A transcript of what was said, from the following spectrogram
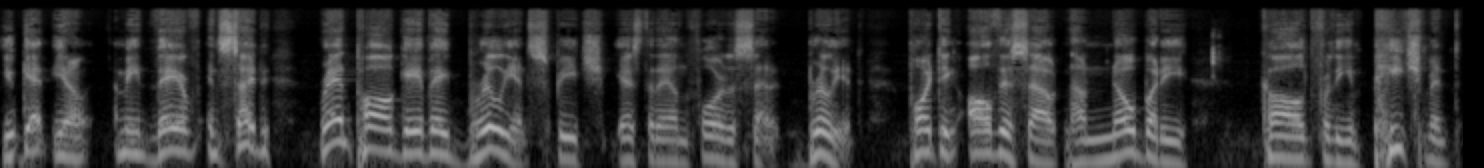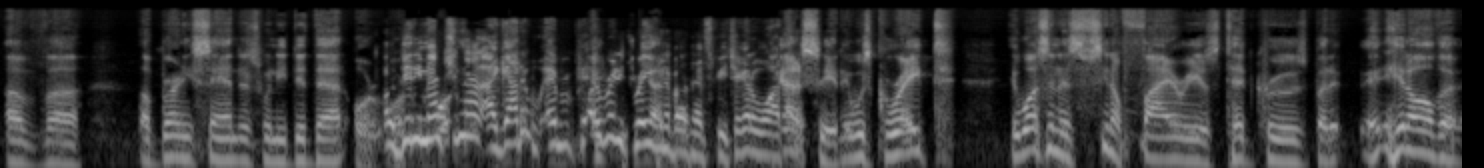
You get, you know, I mean, they're incited. Rand Paul gave a brilliant speech yesterday on the floor of the Senate. Brilliant. Pointing all this out and how nobody called for the impeachment of uh, of Bernie Sanders when he did that. Or, Oh, or- did he mention that? I got to. Everybody's raving about that speech. I got to watch got to see it. It was great. It wasn't as you know fiery as Ted Cruz, but it, it hit all the,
